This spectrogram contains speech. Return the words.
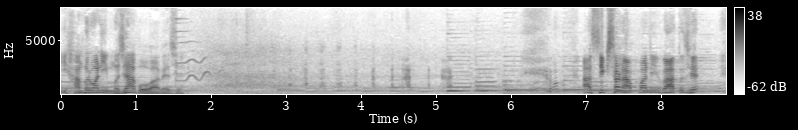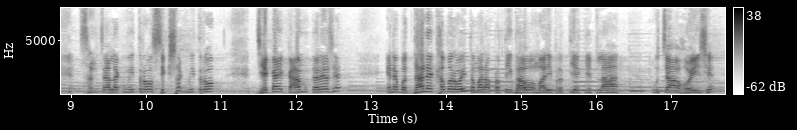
એ સાંભળવાની મજા બહુ આવે છે. આ શિક્ષણ આપવાની વાત છે. સંચાલક મિત્રો, શિક્ષક મિત્રો, જે કાંઈ કામ કરે છે, એને બધાને ખબર હોય તમારા પ્રતિભાવ અમારી પ્રત્યે કેટલા ઊંચા હોય છે.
